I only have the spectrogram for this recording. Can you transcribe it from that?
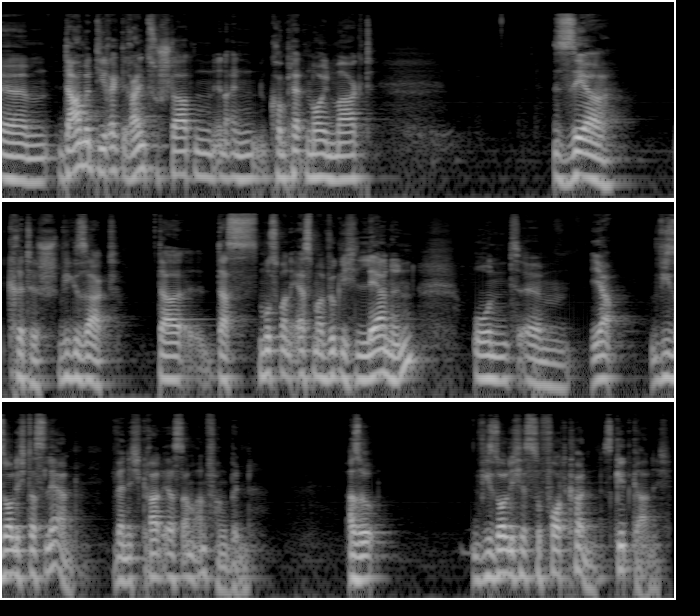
Ähm, damit direkt reinzustarten in einen komplett neuen Markt, sehr kritisch. Wie gesagt, da, das muss man erstmal wirklich lernen. Und ähm, ja, wie soll ich das lernen, wenn ich gerade erst am Anfang bin? Also, wie soll ich es sofort können? Es geht gar nicht.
